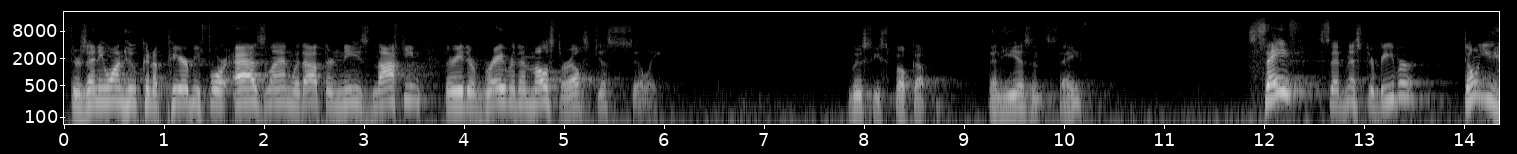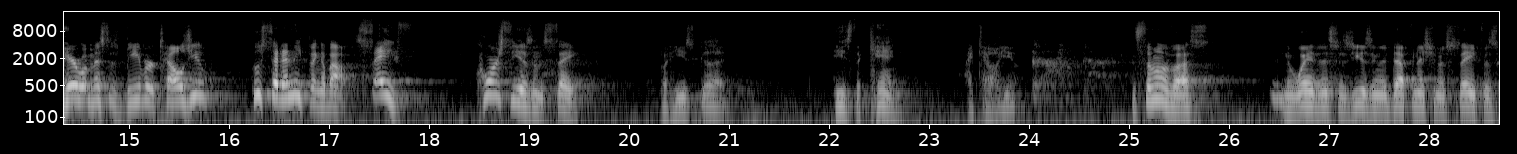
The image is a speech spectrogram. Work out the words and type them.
If there's anyone who can appear before Aslan without their knees knocking, they're either braver than most or else just silly. Lucy spoke up. Then he isn't safe. Safe? said Mr. Beaver. Don't you hear what Mrs. Beaver tells you? Who said anything about safe? Of course he isn't safe, but he's good. He's the king, I tell you. And some of us, in the way this is using the definition of safe, is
